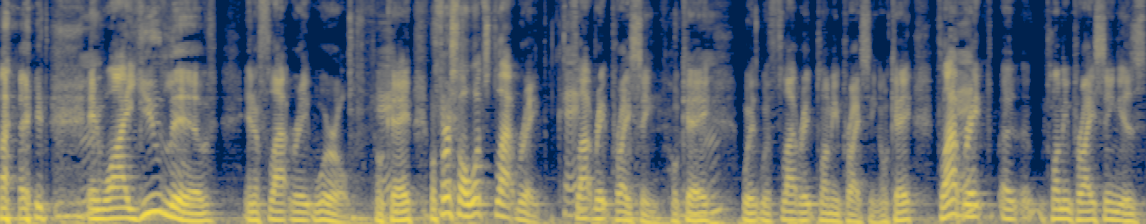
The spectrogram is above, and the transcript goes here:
and why you live in a flat rate world. Okay, well, first of all, what's flat rate? Okay. Flat rate pricing. Okay, with, with flat rate plumbing pricing. Okay, flat Okay. rate uh, plumbing pricing is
